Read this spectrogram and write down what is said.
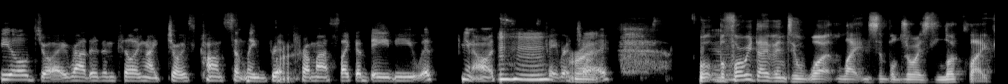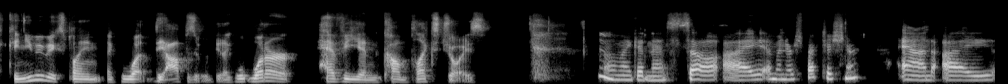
feel joy rather than feeling like joy is constantly ripped from us like a baby with, you know, its mm-hmm. favorite right. joy. Well, yeah. before we dive into what light and simple joys look like, can you maybe explain like what the opposite would be? Like what are heavy and complex joys? Hmm. Oh my goodness. So I am a nurse practitioner and I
